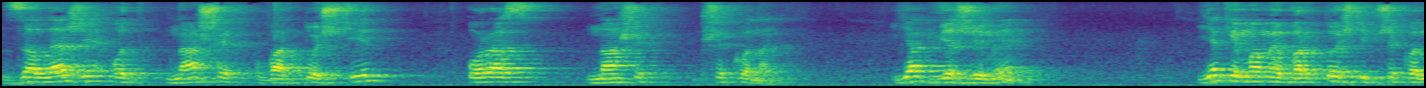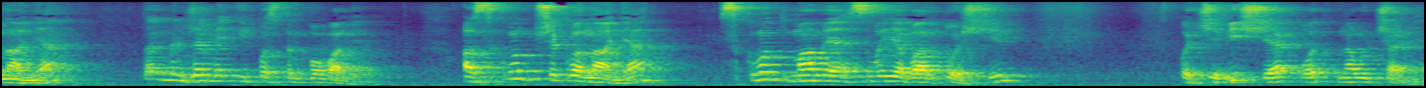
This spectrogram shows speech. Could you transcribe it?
zależy od naszych wartości oraz naszych przekonań. Jak wierzymy, jakie mamy wartości przekonania, tak będziemy i postępowali. A skąd przekonania, skąd mamy swoje wartości? Oczywiście od nauczania.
